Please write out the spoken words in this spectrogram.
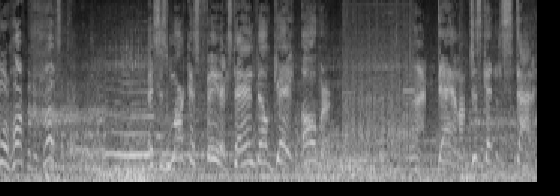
won't harm the. This is Marcus Fenix to Anvil Gate. Over. Ah, damn, I'm just getting static.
